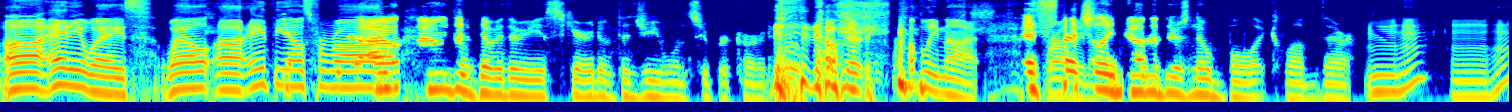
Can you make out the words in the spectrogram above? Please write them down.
Uh, anyways, well, uh, anything else from I Raw? don't, I don't think WWE is scared of the G1 Supercard, no, they're probably not. especially now that there's no Bullet Club there. Mm-hmm. Mm-hmm.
